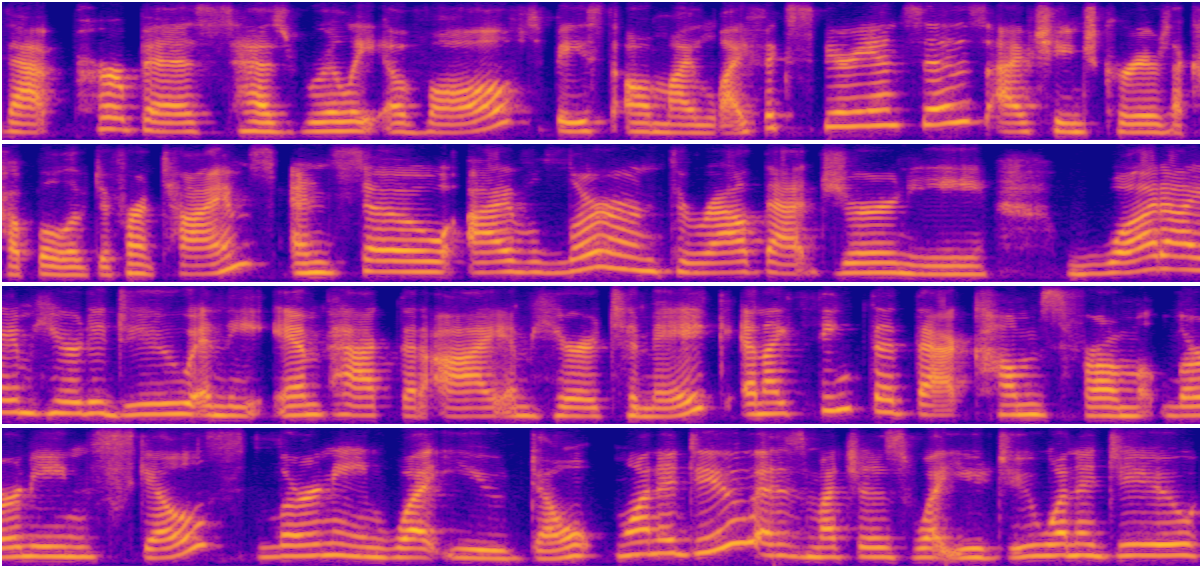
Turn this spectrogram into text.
that purpose has really evolved based on my life experiences. I've changed careers a couple of different times. And so I've learned throughout that journey what I am here to do and the impact that I am here to make. And I think that that comes from learning skills, learning what you don't want to do as much as what you do want to do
